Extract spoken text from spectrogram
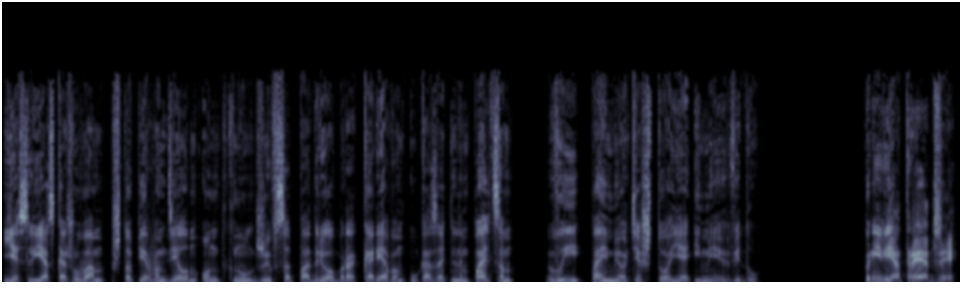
Если я скажу вам, что первым делом он ткнул Дживса под ребра корявым указательным пальцем, вы поймете, что я имею в виду. «Привет, Реджи!»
